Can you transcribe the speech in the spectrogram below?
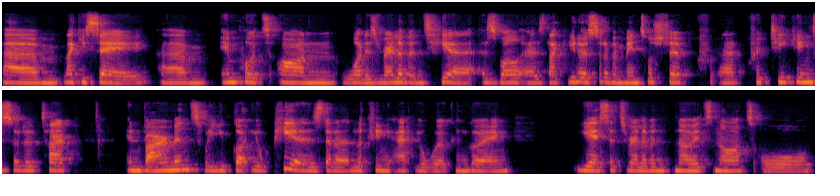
um, like you say, um, input on what is relevant here, as well as like you know, sort of a mentorship, uh, critiquing sort of type environments where you've got your peers that are looking at your work and going, yes, it's relevant. No, it's not. Or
